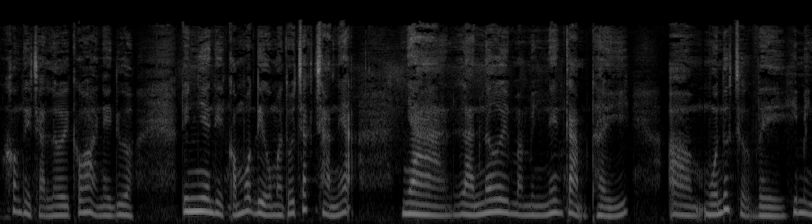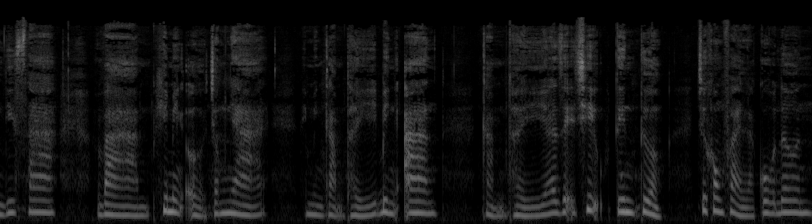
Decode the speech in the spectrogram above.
không thể trả lời câu hỏi này được. Tuy nhiên thì có một điều mà tôi chắc chắn ấy ạ, nhà là nơi mà mình nên cảm thấy uh, muốn được trở về khi mình đi xa và khi mình ở trong nhà ấy, thì mình cảm thấy bình an, cảm thấy ờ, dễ chịu, tin tưởng chứ không phải là cô đơn,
